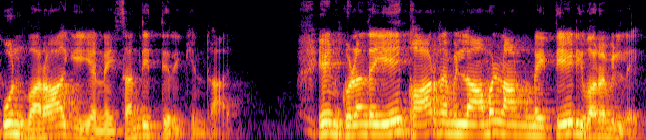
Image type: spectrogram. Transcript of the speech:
உன் வராகி என்னை சந்தித்திருக்கின்றாய். என் குழந்தையே காரணமில்லாமல் நான் உன்னை தேடி வரவில்லை.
